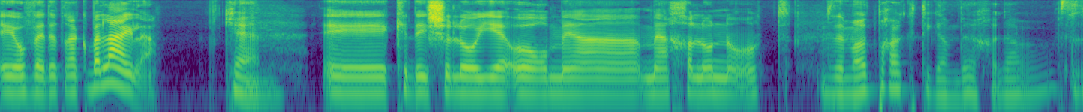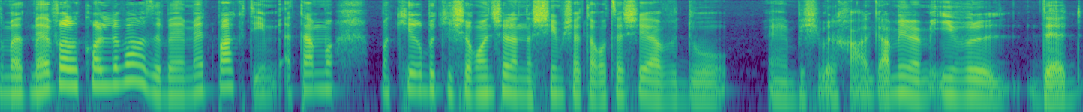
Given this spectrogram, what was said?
אה, עובדת רק בלילה. כן. אה, כדי שלא יהיה אור מה, מהחלונות. זה מאוד פרקטי גם, דרך אגב. זאת אומרת, מעבר לכל דבר, זה באמת פרקטי. אם אתה מכיר בכישרון של אנשים שאתה רוצה שיעבדו אה, בשבילך, גם אם הם evil dead,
